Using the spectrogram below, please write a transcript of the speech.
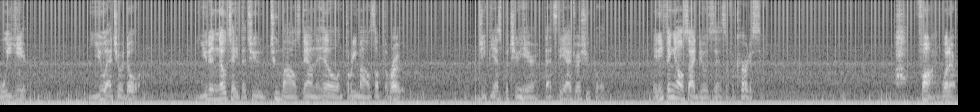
we here. You at your door. You didn't notate that you two miles down the hill and three miles up the road. GPS put you here. That's the address you put. Anything else I do is as of a courtesy. Fine, whatever.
